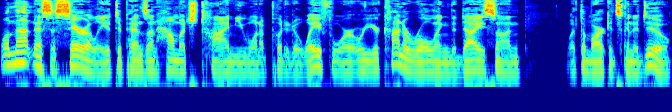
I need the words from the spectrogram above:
Well, not necessarily. It depends on how much time you want to put it away for, or you're kind of rolling the dice on what the market's going to do.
